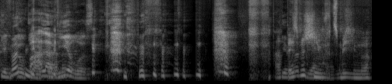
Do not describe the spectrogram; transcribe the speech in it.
Ein globaler. Virus. Ach, das beschimpft mich immer.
